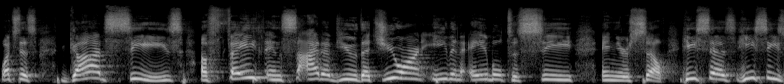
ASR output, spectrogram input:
Watch this. God sees a faith inside of you that you aren't even able to see in yourself. He says He sees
